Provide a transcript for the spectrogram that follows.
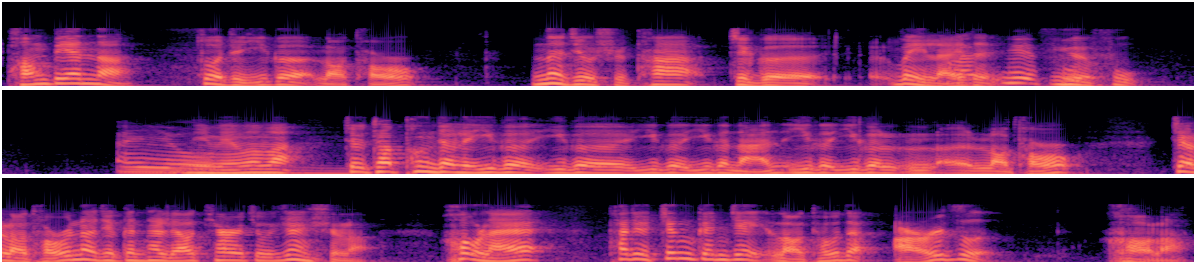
旁边呢坐着一个老头儿，那就是她这个未来的岳父。哎呦，你明白吗？就她碰见了一个一个一个一个男一个一个老老头儿，这老头儿呢就跟她聊天就认识了，后来她就真跟这老头的儿子好了。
